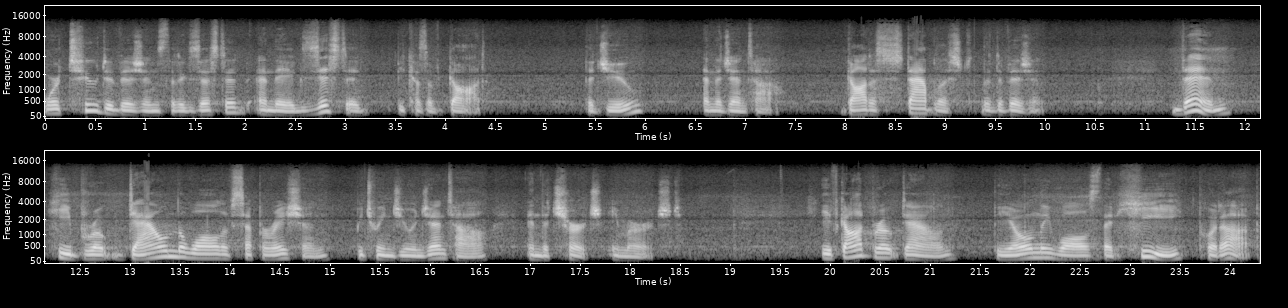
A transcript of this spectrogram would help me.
were two divisions that existed, and they existed because of God the Jew and the Gentile. God established the division. Then he broke down the wall of separation between Jew and Gentile, and the church emerged. If God broke down the only walls that he put up,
